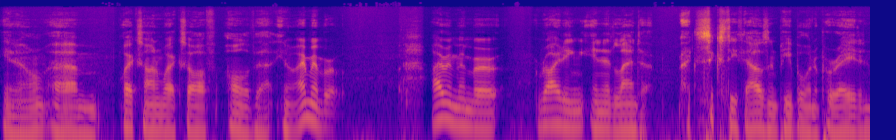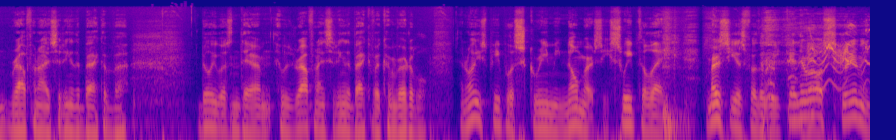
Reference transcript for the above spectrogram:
you know, um, wax on, wax off, all of that. You know, I remember, I remember riding in Atlanta, like sixty thousand people in a parade, and Ralph and I sitting in the back of a. Billy wasn't there. It was Ralph and I sitting in the back of a convertible, and all these people are screaming, "No mercy! Sweep the leg! Mercy is for the weak!" And they're all screaming.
